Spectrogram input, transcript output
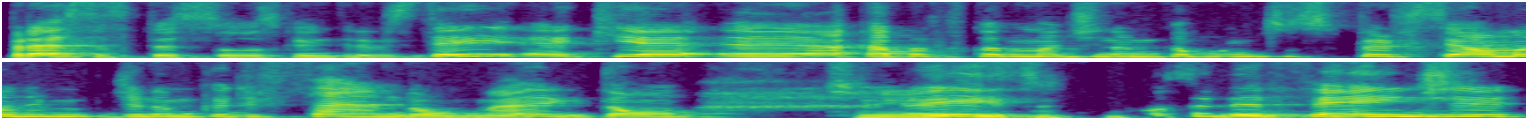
para essas pessoas que eu entrevistei é que é, é, acaba ficando uma dinâmica muito superficial, uma dinâmica de fandom, né? Então Sim. é isso. Você defende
